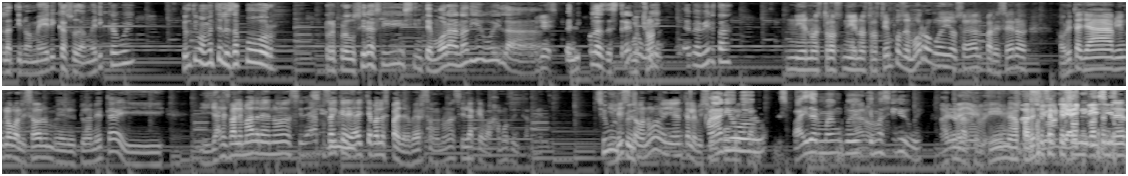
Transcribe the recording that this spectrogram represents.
Latinoamérica, Sudamérica, güey? Que últimamente les da por reproducir así sin temor a nadie, güey, las Oye, películas de estreno, Buchón. güey. TV abierta. Ni en nuestros, ni en nuestros tiempos de morro, güey. O sea, al parecer, ahorita ya bien globalizado el, el planeta y, y ya les vale madre, ¿no? Así de, ah, Sí, pues hay que, ahí te va el Spider-Verse, ¿no? Así la que bajamos de internet. Sí, y güey, listo, pues, ¿no? Ahí en televisión. Mario. Spider-Man, güey. Claro. ¿Qué más sigue, güey? Mario en Argentina. Parece ser que y Sony va a tener.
